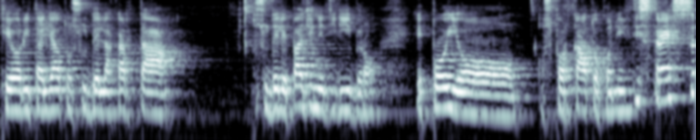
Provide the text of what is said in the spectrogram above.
che ho ritagliato su della carta su delle pagine di libro e poi ho, ho sporcato con il distress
